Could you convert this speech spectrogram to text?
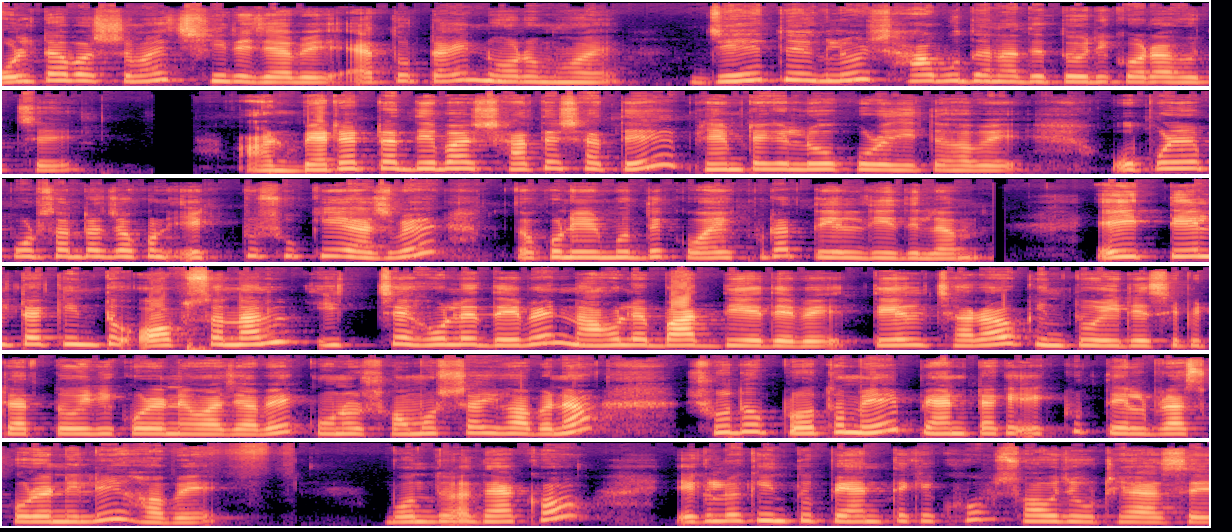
ওল্টাবার সময় ছিঁড়ে যাবে, এতটাই নরম হয়। যেহেতু এগুলো সাবুদানাতে তৈরি করা হচ্ছে। আর ব্যাটারটা দেবার সাথে সাথে ফ্লেমটাকে লো করে দিতে হবে। ওপরের পোর্শনটা যখন একটু শুকিয়ে আসবে, তখন এর মধ্যে কয়েক ফোঁটা তেল দিয়ে দিলাম। এই তেলটা কিন্তু অপশনাল, ইচ্ছে হলে দেবে, না হলে বাদ দিয়ে দেবে। তেল ছাড়াও কিন্তু এই রেসিপিটা তৈরি করে নেওয়া যাবে, কোনো সমস্যাই হবে না। শুধু প্রথমে প্যানটাকে একটু তেল ব্রাশ করে নিলেই হবে। বন্ধুরা দেখো, এগুলো কিন্তু প্যান থেকে খুব সহজে উঠে আসে।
